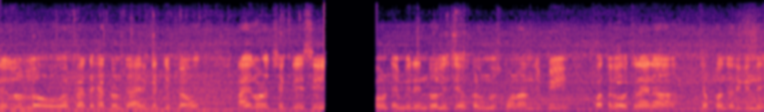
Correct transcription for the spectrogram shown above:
నెల్లూరులో ఒక పెద్ద హెడ్ ఉంటే ఆయన కట్ చెప్పాము. ఆయన కూడా చెక్ చేసి ఉంటే మీరు ఎన్ని రోజులు నుంచి ఏం కళ్ళు మూసుకోండి అని చెప్పి కొత్తగా వచ్చిన ఆయన చెప్పడం జరిగింది.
